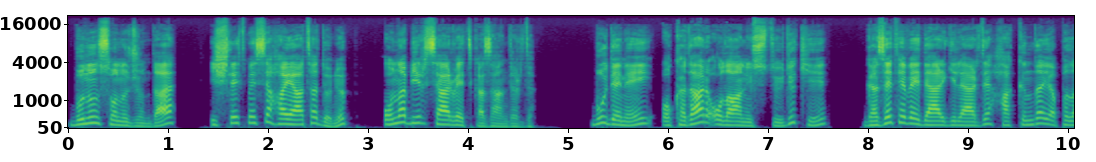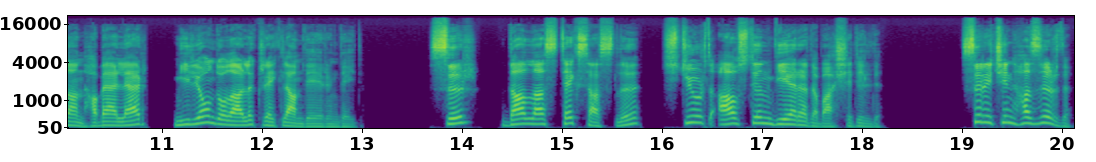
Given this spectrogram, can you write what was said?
Bunun sonucunda işletmesi hayata dönüp ona bir servet kazandırdı. Bu deney o kadar olağanüstüydü ki gazete ve dergilerde hakkında yapılan haberler milyon dolarlık reklam değerindeydi. Sır, Dallas, Teksaslı Stuart Austin Vieira'da bahşedildi. Sır için hazırdı.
